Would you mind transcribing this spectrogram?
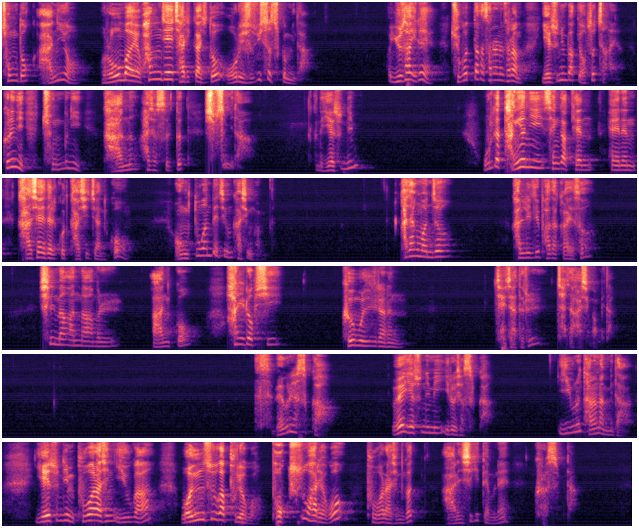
총독 아니요. 로마의 황제의 자리까지도 오르실 수 있었을 겁니다. 유사일에 죽었다가 살아난 사람 예수님밖에 없었잖아요. 그러니 충분히 가능하셨을 듯 싶습니다. 근데 예수님, 우리가 당연히 생각해낸 가셔야 될 곳 가시지 않고 엉뚱한 데 지금 가신 겁니다. 가장 먼저 갈릴리 바닷가에서 실망한 마음을 안고 할 일 없이 그물이라는 제자들을 찾아가신 겁니다. 왜 그러셨을까? 왜 예수님이 이러셨을까? 이유는 단언합니다. 예수님 부활하신 이유가 원수 갚으려고 복수하려고 부활하신 것 아니시기 때문에 그렇습니다.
